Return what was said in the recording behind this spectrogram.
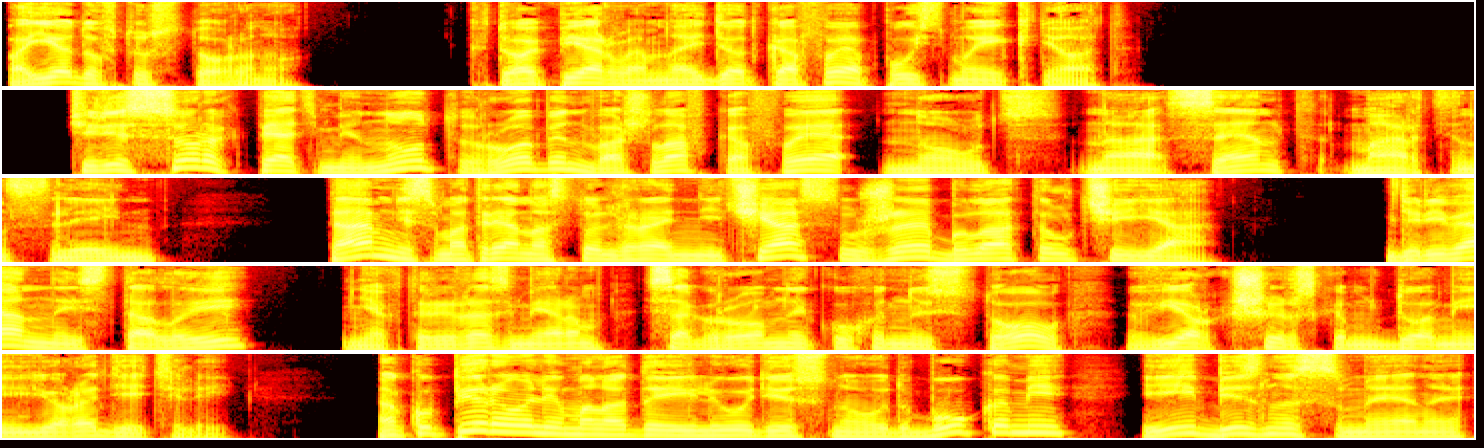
Поеду в ту сторону. Кто первым найдет кафе, пусть маякнет». Через сорок пять минут Робин вошла в кафе «Ноутс» на Сент-Мартинс-Лейн. Там, несмотря на столь ранний час, уже была толчая. Деревянные столы, некоторый размером с огромный кухонный стол в йоркширском доме ее родителей. Оккупировали молодые люди с ноутбуками и бизнесмены,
